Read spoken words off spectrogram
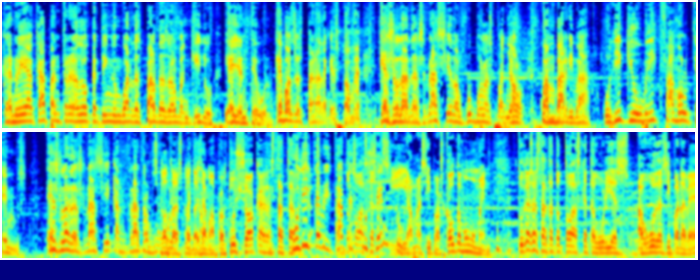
que no hi ha cap entrenador que tingui un guardaespaldes al banquillo, i ell en té un. Què vols esperar d'aquest home? Que és la desgràcia del futbol espanyol quan va arribar. Ho dic i ho dic fa molt temps. És la desgràcia que ha entrat al futbol Escolta, escolta, espanyol. Jaume, però tu això que has estat... Ho dic de veritat, en és que ho sento. Sí, home, sí, però escolta'm un moment. Tu que has estat a totes les categories agudes i per haver,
